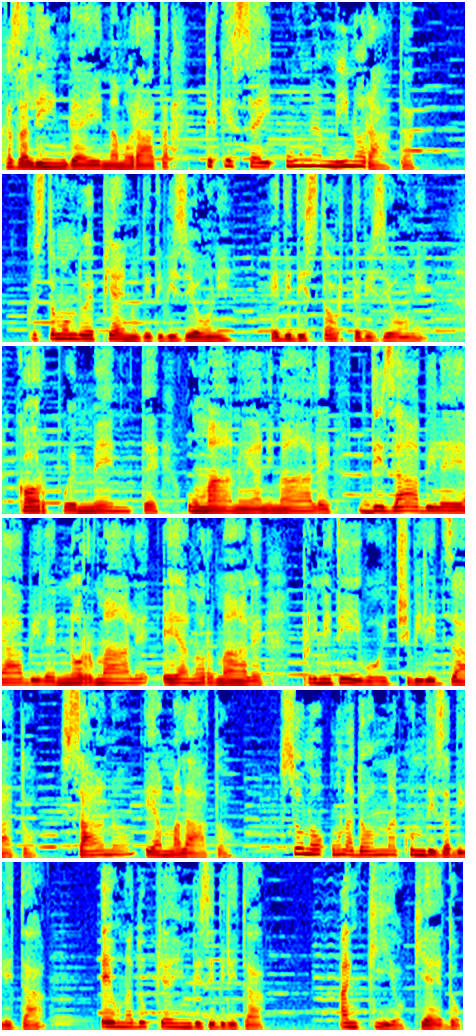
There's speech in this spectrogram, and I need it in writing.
casalinga e innamorata, perché sei una minorata. Questo mondo è pieno di divisioni e di distorte visioni. Corpo e mente, umano e animale, disabile e abile, normale e anormale, primitivo e civilizzato, sano e ammalato. Sono una donna con disabilità e una doppia invisibilità. Anch'io chiedo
